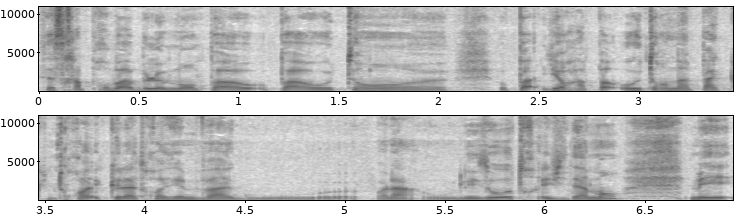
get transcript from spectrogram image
ça sera probablement pas pas autant euh, il y aura pas autant d'impact que la troisième vague ou voilà ou les autres évidemment mais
